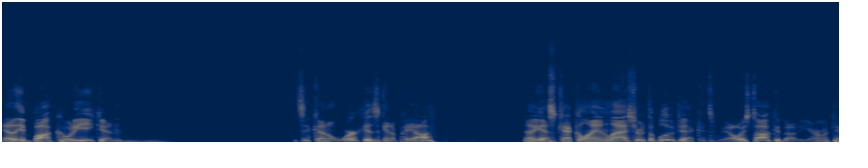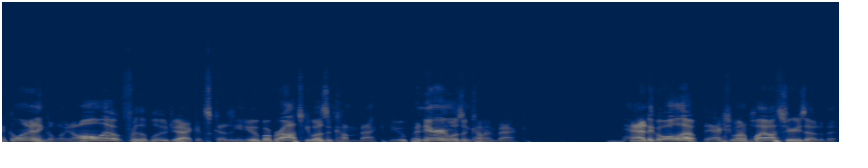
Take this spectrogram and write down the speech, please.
Yeah, they bought Cody Eakin. Is it going to work? Is it going to pay off? Now, yes, Kekalainen last year with the Blue Jackets. We always talk about it. Jarmo Kekalainen going all out for the Blue Jackets because he knew Bobrovsky wasn't coming back, knew Panarin wasn't coming back. Had to go all out. They actually won a playoff series out of it.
